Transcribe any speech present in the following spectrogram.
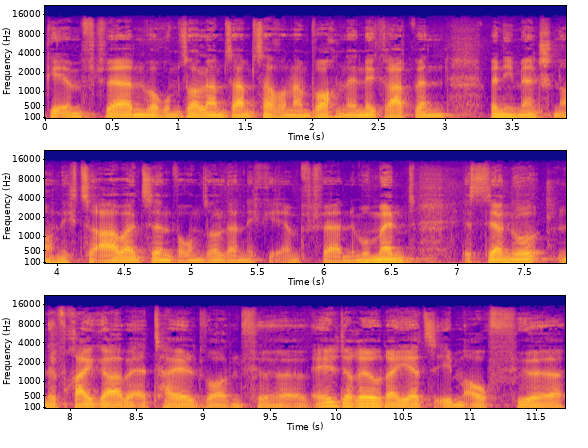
geimpft werden. Warum soll am Samstag und am Wochenende, gerade wenn, wenn die Menschen auch nicht zur Arbeit sind, warum soll dann nicht geimpft werden? Im Moment ist ja nur eine Freigabe erteilt worden für Ältere oder jetzt eben auch für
